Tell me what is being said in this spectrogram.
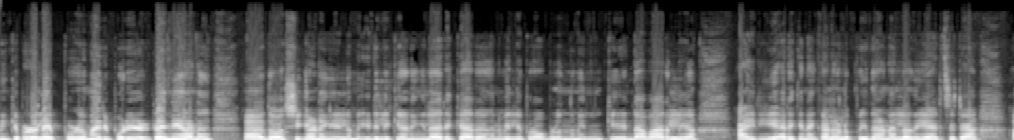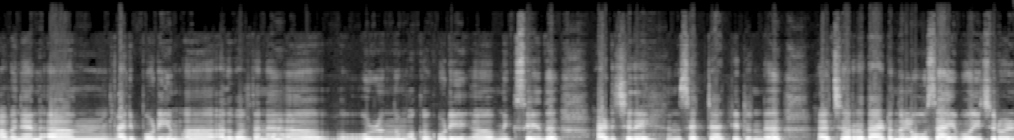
മിക്കപ്പോഴും അല്ല എപ്പോഴും അരിപ്പൊടി ഇട്ടിട്ട് തന്നെയാണ് ദോശയ്ക്കാണെങ്കിലും ഇഡ്ഡലിക്കാണെങ്കിലും അരയ്ക്കാറ്. അങ്ങനെ വലിയ പ്രോബ്ലം ഒന്നും എനിക്ക് ഉണ്ടാവാറില്ല. അരി അരയ്ക്കണേക്കാൾ എളുപ്പം ഇതാണല്ലോ എന്ന് വിചാരിച്ചിട്ടാ. അപ്പം ഞാൻ അരിപ്പൊടിയും അതുപോലെ തന്നെ ഉഴുന്നും ഒക്കെ കൂടി മിക്സ് ചെയ്ത് അടിച്ചതേ സെറ്റാക്കിയിട്ടുണ്ട് ചെറുതായിട്ടൊന്ന് ലൂസായി പോയി. ഇച്ചിരി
